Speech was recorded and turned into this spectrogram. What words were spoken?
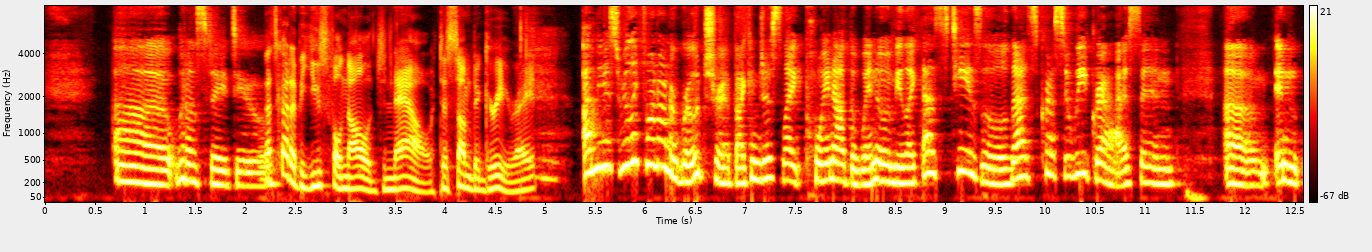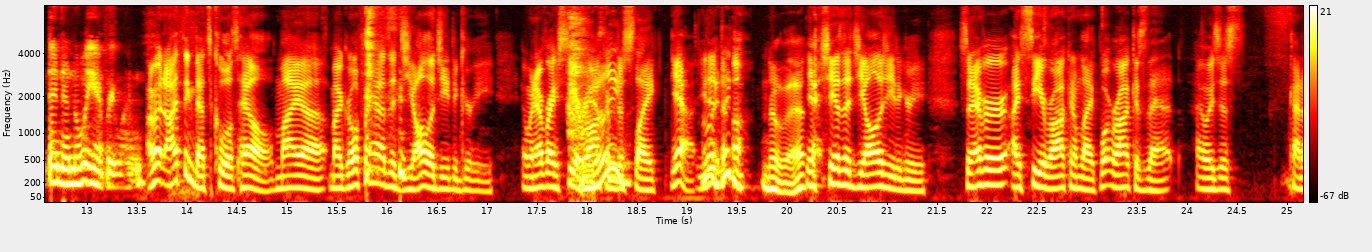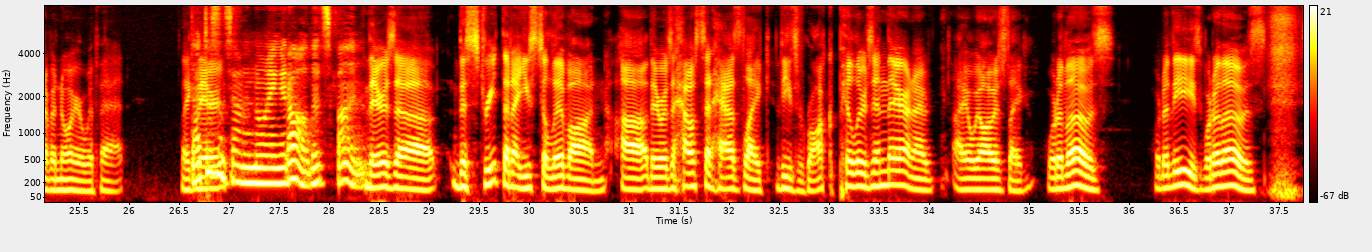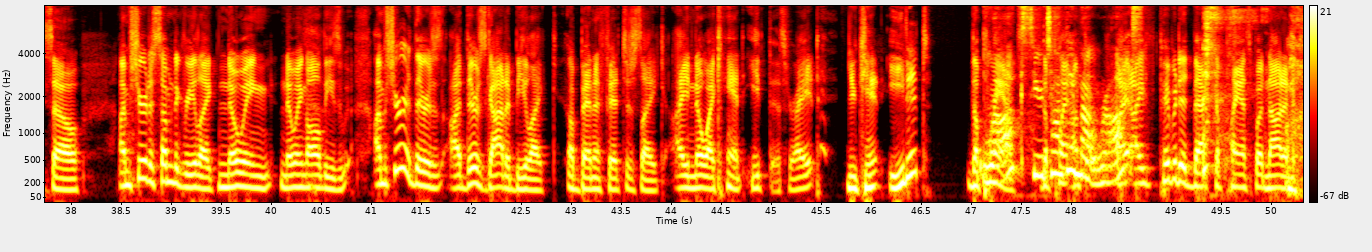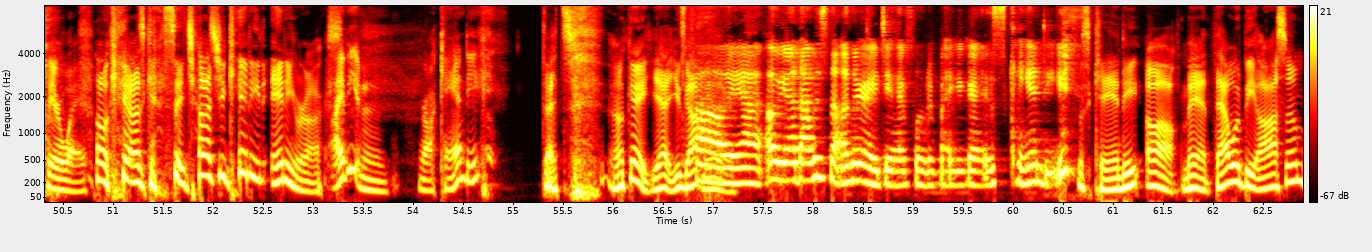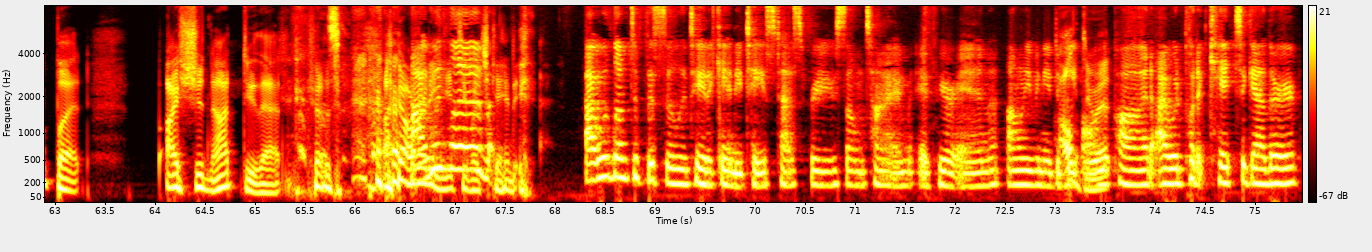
Uh, what else did I do? That's got to be useful knowledge now to some degree, right? I mean, it's really fun on a road trip. I can just like point out the window and be like, "That's teasel, that's crested wheatgrass," and um and and annoy everyone. I mean, I think that's cool as hell. My uh, my girlfriend has a geology degree, and whenever I see a rock, Really? I'm just like, yeah, you Oh, didn't know. didn't know that. Yeah, she has a geology degree. So whenever I see a rock and I'm like, what rock is that? I always just kind of annoy her with that. Like that there- doesn't sound annoying at all. That's fun. There's a the street that I used to live on. Uh, there was a house that has like these rock pillars in there, and I I always like, what are those? What are these? What are those? So I'm sure to some degree, like knowing knowing all these, I'm sure there's uh, there's got to be like a benefit. Just like I know I can't eat this, right? You can't eat it? The plants. Rocks? You're the talking I'm- about rocks? I, I pivoted back to plants, but not in a clear way. Okay, I was gonna say, Josh, you can't eat any rocks. I've eaten rock candy. That's okay. Yeah, you got Oh me. there. yeah. Oh yeah. That was the other idea I floated by you guys. Candy. This candy. Oh man, that would be awesome, but I should not do that because I already would eat too much candy. I would love to facilitate a candy taste test for you sometime if you're in. I don't even need to be I'll do on the pod. I would put a kit together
